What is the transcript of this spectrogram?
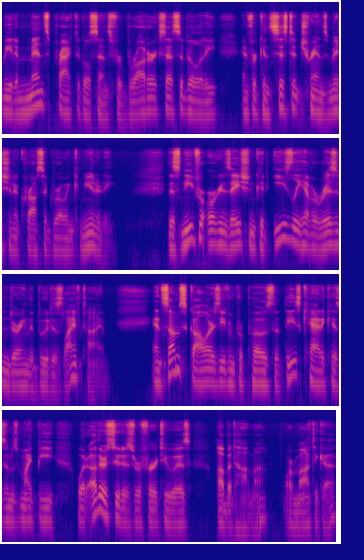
made immense practical sense for broader accessibility and for consistent transmission across a growing community. This need for organization could easily have arisen during the Buddha's lifetime, and some scholars even propose that these catechisms might be what other suttas refer to as abhidhamma or matika,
